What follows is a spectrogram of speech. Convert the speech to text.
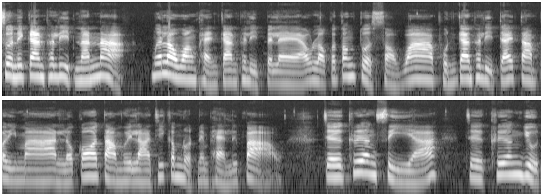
ส่วนในการผลิตนั้นน่ะ เมื่อเราวางแผนการผลิตไปแล้ว เราก็ต้องตรวจสอบว่าผลการผลิตได้ตามปริมาณ แล้วก็ตามเวลาที่กำหนดในแผนหรือเปล่า เจอเครื่องเสีย เจอเครื่องหยุด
